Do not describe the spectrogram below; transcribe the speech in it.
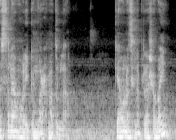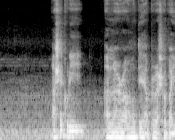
আসসালামু আলাইকুম রহমতুল্লাহ কেমন আছেন আপনারা সবাই? আশা করি আল্লাহর রহমতে আপনারা সবাই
